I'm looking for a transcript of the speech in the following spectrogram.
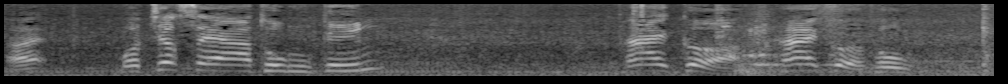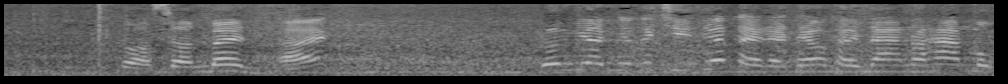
đấy một chiếc xe thùng kín. Hai cửa hai cửa thùng. Cửa sườn bên. Đấy. Đương nhiên những cái chi tiết này để theo thời gian nó han mục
